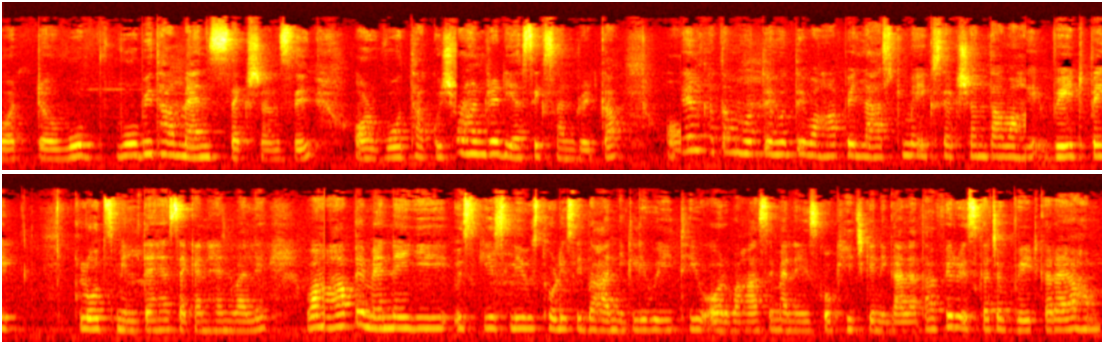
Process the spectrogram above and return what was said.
बट वो वो भी था मेंस सेक्शन से और वो था कुछ हंड्रेड या सिक्स हंड्रेड का। और सेल ख़त्म होते होते वहाँ पर लास्ट में एक सेक्शन था, वहाँ वेट पे क्लोथ्स मिलते हैं सेकेंड हैंड वाले। वहाँ पे मैंने ये इसकी स्लीव्स थोड़ी सी बाहर निकली हुई थी और वहाँ से मैंने इसको खींच के निकाला था। फिर इसका जब वेट कराया हम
